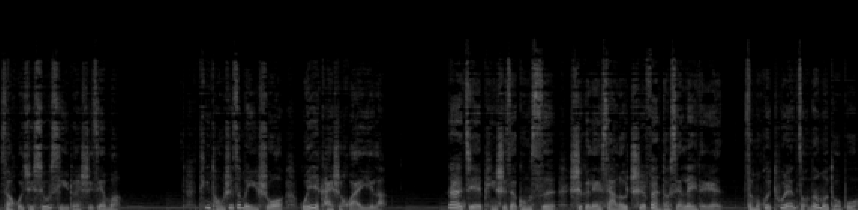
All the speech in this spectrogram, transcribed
想回去休息一段时间吗？”听同事这么一说，我也开始怀疑了。娜姐平时在公司是个连下楼吃饭都嫌累的人，怎么会突然走那么多步？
